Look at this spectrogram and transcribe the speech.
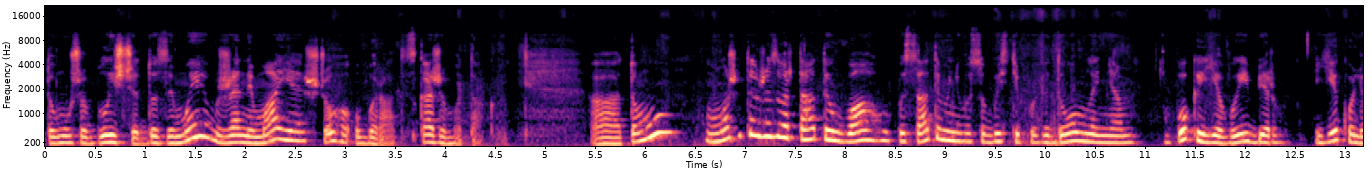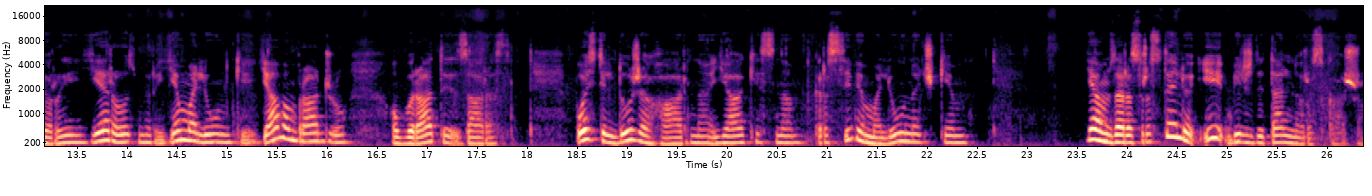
тому що ближче до зими вже немає з чого обирати, скажімо так. Тому можете вже звертати увагу, писати мені в особисті повідомлення, поки є вибір, є кольори, є розміри, є малюнки. Я вам раджу обирати зараз. Постіль дуже гарна, якісна, красиві малюночки. Я вам зараз розстелю і більш детально розкажу.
